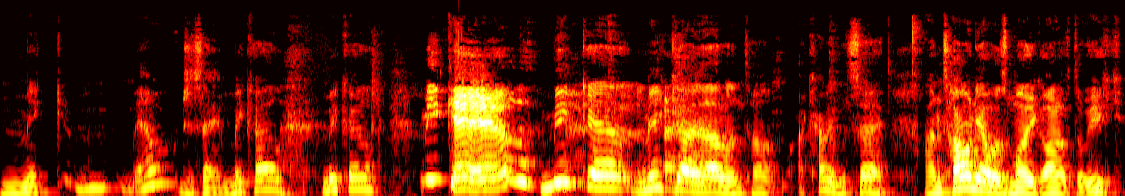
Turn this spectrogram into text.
Mik, m- how would you say Mikhail? Mikhail? Mikael. Mikhail, Mikhail Antonio. I can't even say. Antonio was my god of the week.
